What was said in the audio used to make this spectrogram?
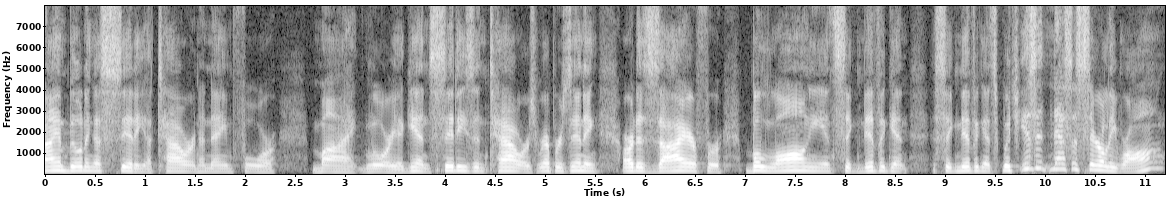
I am building a city, a tower, and a name for my glory. Again, cities and towers representing our desire for belonging and significant significance, which isn't necessarily wrong.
